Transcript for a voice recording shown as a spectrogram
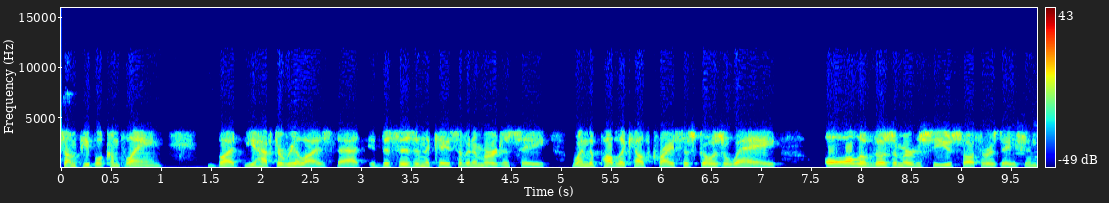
some people complain. But you have to realize that this is in the case of an emergency. When the public health crisis goes away, all of those emergency use authorizations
